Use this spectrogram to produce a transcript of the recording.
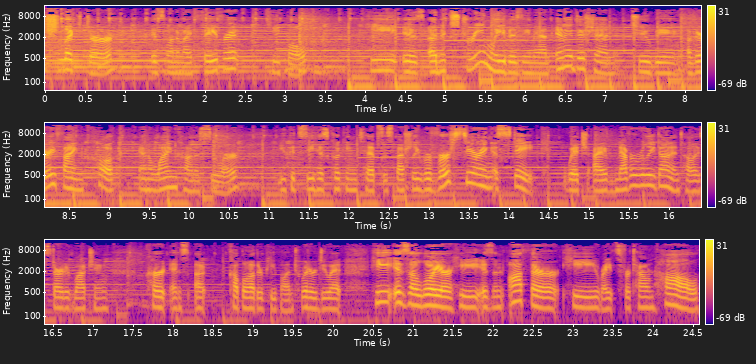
Kurt Schlichter is one of my favorite people. He is an extremely busy man, in addition to being a very fine cook and a wine connoisseur. You could see his cooking tips, especially reverse searing a steak, which I've never really done until I started watching Kurt and a couple other people on Twitter do it. He is a lawyer, he is an author, he writes for Townhall,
